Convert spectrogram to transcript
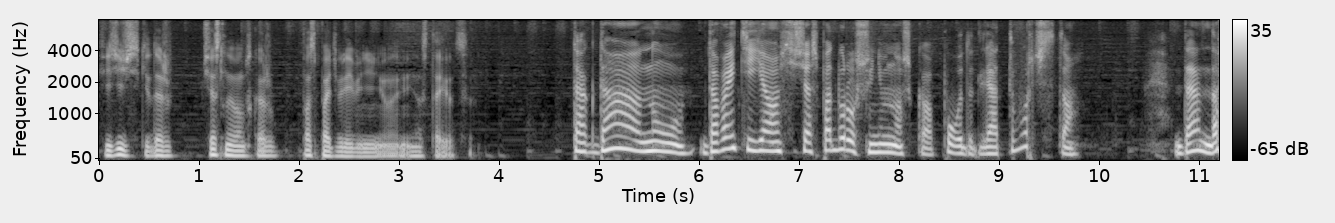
физически даже, честно вам скажу, поспать времени не, не остается. Тогда, ну, давайте я вам сейчас подброшу немножко повода для творчества. Да, да.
